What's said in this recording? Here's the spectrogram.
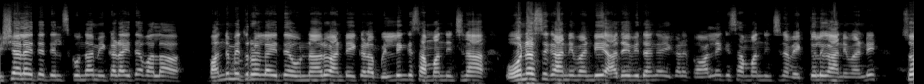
విషయాలు అయితే తెలుసుకుందాం. ఇక్కడ అయితే వాళ్ళ బంధుమిత్రులు అయితే ఉన్నారు. అంటే ఇక్కడ బిల్డింగ్కి సంబంధించిన ఓనర్స్ కానివ్వండి అదే విధంగా ఇక్కడ కాలనీకి సంబంధించిన వ్యక్తులు కానివ్వండి. సో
